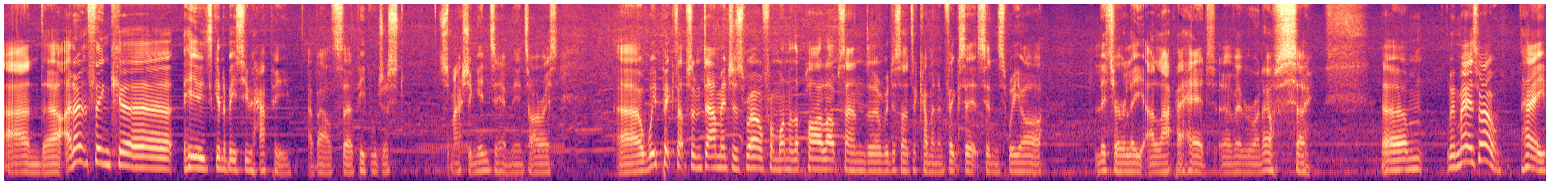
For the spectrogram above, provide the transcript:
And uh, I don't think uh, he's going to be too happy about uh, people just smashing into him the entire race. Uh, we picked up some damage as well from one of the pile-ups and uh, we decided to come in and fix it since we are literally a lap ahead of everyone else. So um, we may as well, hey,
